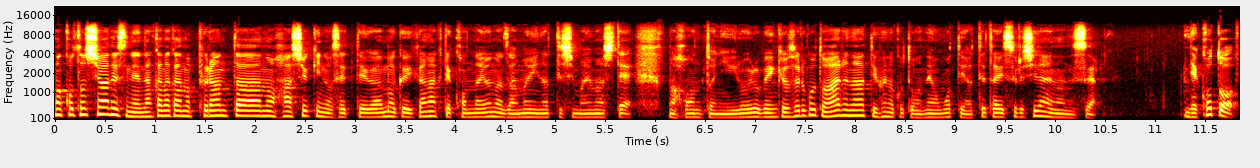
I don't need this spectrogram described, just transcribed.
まあ、今年はですねなかなかのプランターのハッシュ機の設定がうまくいかなくてこんなようなざまになってしまいまして、まあ、本当にいろいろ勉強することはあるなっていうふうなことをね思ってやってたりする次第なんです。でこと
